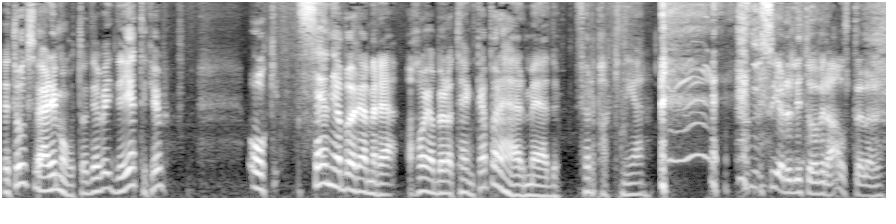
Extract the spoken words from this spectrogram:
det togs väl emot och det, det är jättekul. Och sen jag började med det har jag börjat tänka på det här med förpackningar. Du ser det lite överallt eller?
